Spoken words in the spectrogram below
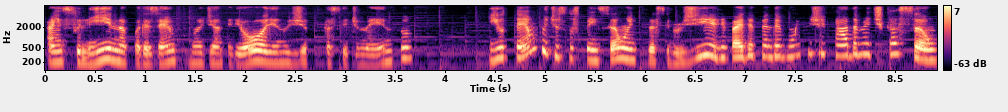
a insulina, por exemplo, no dia anterior e no dia do procedimento. E o tempo de suspensão antes da cirurgia, ele vai depender muito de cada medicação.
